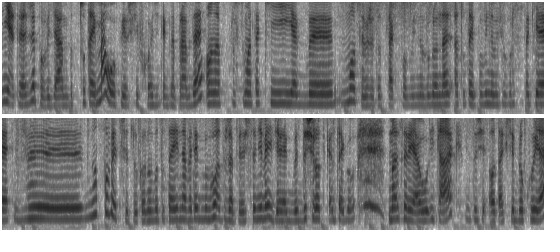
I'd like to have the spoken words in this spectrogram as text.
Nie, to ja źle powiedziałam, bo tutaj mało piersi wchodzi tak naprawdę. Ona po prostu ma taki jakby motyw, że to tak powinno wyglądać, a tutaj powinno być po prostu takie w... no powietrze tylko, no bo tutaj nawet jakby była duża pierś, to nie wejdzie jakby do środka tego materiału i tak, się, o tak się blokuje.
